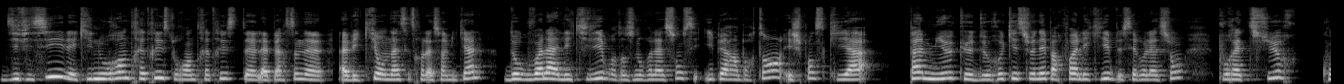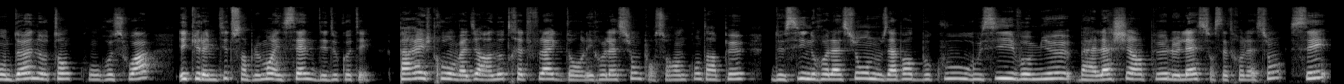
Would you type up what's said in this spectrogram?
difficiles et qui nous rendent très tristes ou rendent très triste la personne euh, avec qui on a cette relation amicale. Donc voilà, l'équilibre dans une relation c'est hyper important et je pense qu'il y a pas mieux que de re-questionner parfois l'équilibre de ces relations pour être sûr qu'on donne autant qu'on reçoit et que l'amitié tout simplement est saine des deux côtés. Pareil, je trouve, on va dire, un autre red flag dans les relations pour se rendre compte un peu de si une relation nous apporte beaucoup ou s'il vaut mieux bah, lâcher un peu le laisse sur cette relation, c'est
